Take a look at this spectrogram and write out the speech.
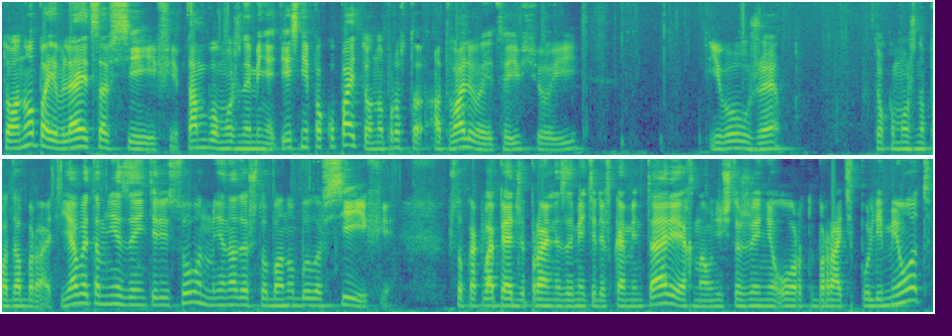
то оно появляется в сейфе. Там его можно менять. Если не покупать, то оно просто отваливается и все. И его уже только можно подобрать. Я в этом не заинтересован, мне надо, чтобы оно было в сейфе. Чтобы, как вы опять же правильно заметили в комментариях, на уничтожение орд брать пулемет,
